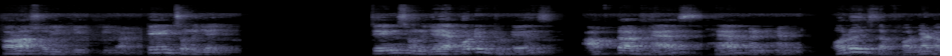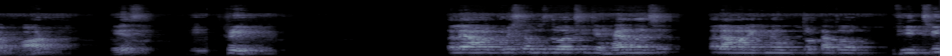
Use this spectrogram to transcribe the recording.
সরাসরি ভিত্তি হয়। টেন্স অনুযায়ী। টেন্স অনুযায়ী according to tense after has have and had always the format of verb is V three তাহলে আমার পরিষ্কার বুঝতে পারছি যে হ্যাজ আছে। তাহলে আমার এখানে উত্তরটা তো ভি থ্রি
